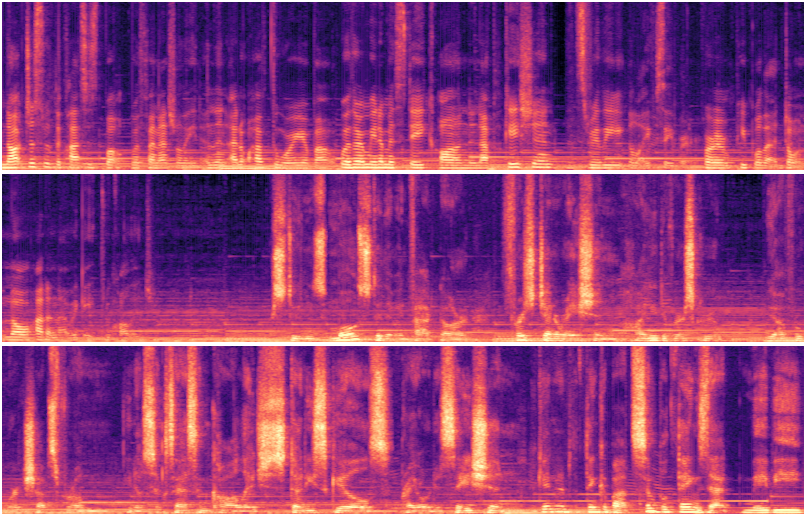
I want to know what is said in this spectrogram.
Not just with the classes, but with financial aid. And then I don't have to worry about whether I made a mistake on an application. It's really a lifesaver for people that don't know how to navigate through college. Our students, most of them in fact, are first generation, highly diverse group. We offer workshops from you know, success in college, study skills, prioritization, getting them to think about simple things that maybe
